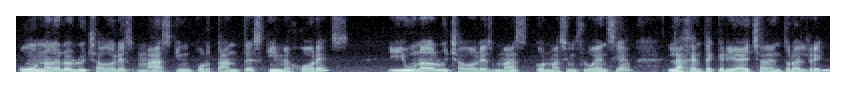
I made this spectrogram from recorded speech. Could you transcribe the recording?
uno de los luchadores más importantes y mejores, y uno de los luchadores más con más influencia, la gente quería Edge dentro del ring.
